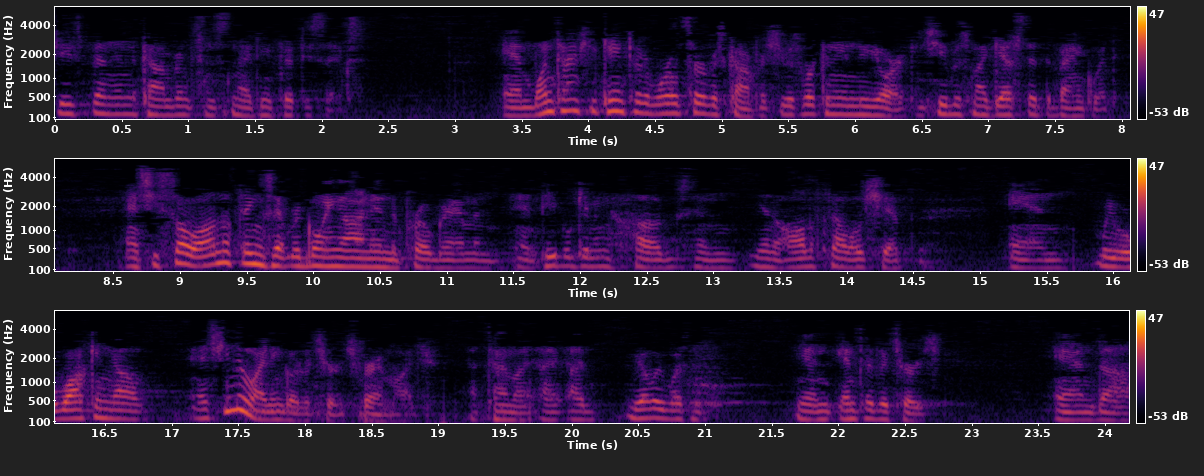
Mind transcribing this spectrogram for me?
she's been in the convent since 1956. And one time she came to the World Service Conference. She was working in New York, and she was my guest at the banquet. And she saw all the things that were going on in the program, and and people giving hugs, and you know all the fellowship. And we were walking out, and she knew I didn't go to church very much at the time. I I, I really wasn't in into the church, and uh,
